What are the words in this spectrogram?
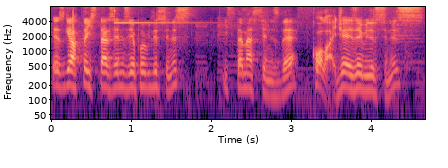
Tezgahta isterseniz yapabilirsiniz. İstemezseniz de kolayca ezebilirsiniz.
